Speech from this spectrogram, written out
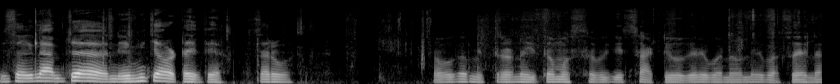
हे सगळे आमच्या नेहमीच्या वाटा त्या सर्व. बघा मित्रांनो इथं मस्तपैकी साठी वगैरे बनवलंय बसायला.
